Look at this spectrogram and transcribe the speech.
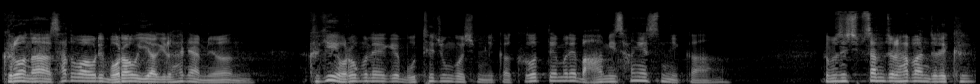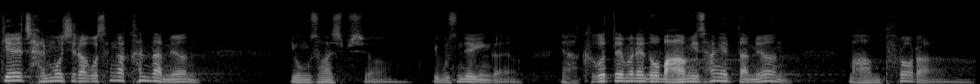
그러나 사도 바울이 뭐라고 이야기를 하냐면 그게 여러분에게 못 해준 것입니까? 그것 때문에 마음이 상했습니까? 그러면서 13절 하반절에 그게 잘못이라고 생각한다면 용서하십시오. 이게 무슨 얘기인가요? 야, 그것 때문에 너 마음이 상했다면 마음 풀어라.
